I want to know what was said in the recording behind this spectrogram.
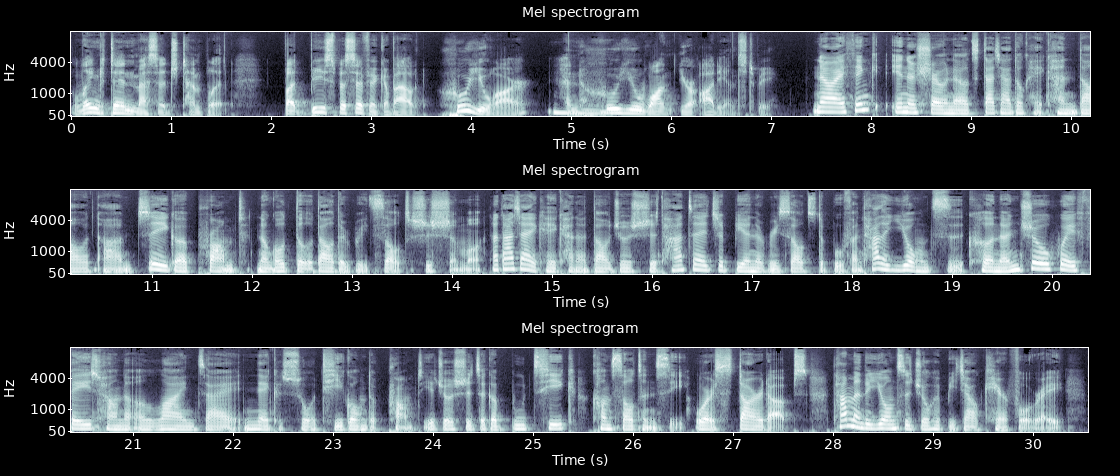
LinkedIn message template. But be specific about who you are and who you want your audience to be. Now, I think in the show notes，大家都可以看到啊、嗯这个 prompt 能够得到的 result 是什么。那大家也可以看得到，就是它在这边的 results 的部分，它的用字可能就会非常的 align 在 Nick 所提供的 prompt，也就是这个 boutique consultancy or startups，他们的用字就会比较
